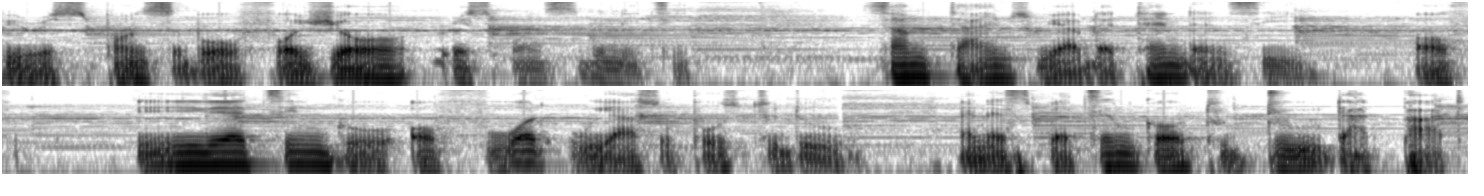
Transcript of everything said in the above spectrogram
be responsible for your responsibility. Sometimes we have the tendency of letting go of what we are supposed to do and expecting God to do that part.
